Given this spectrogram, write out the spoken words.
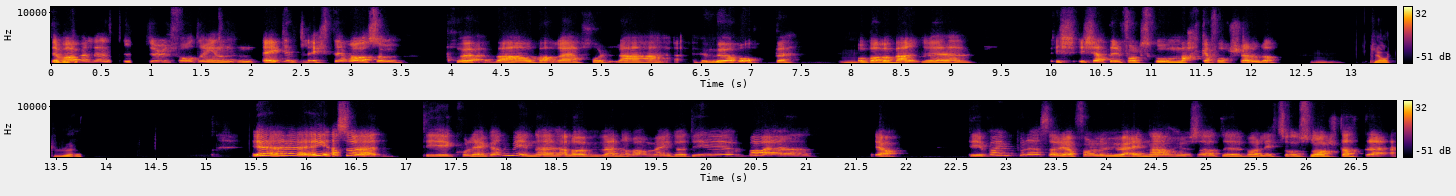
Det var vel den største utfordringen egentlig. Det var å prøve å bare holde humøret oppe. Mm. Og bare være Ikke, ikke at folk skulle merke forskjell, da. Mm. Klarte du det? Ja, jeg, altså, de kollegaene mine, eller venner av meg, da, de var Ja. De var imponert. Iallfall hun ene. Hun sa at det var litt sånn snålt at, eh,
